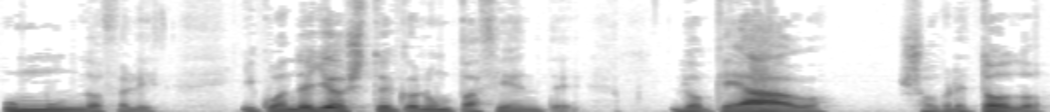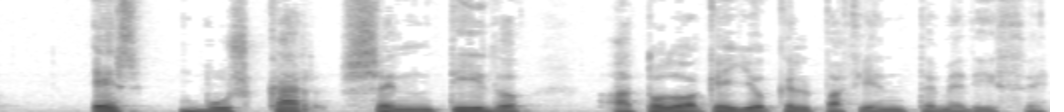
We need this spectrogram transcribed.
un mundo feliz. Y cuando yo estoy con un paciente, lo que hago, sobre todo, es buscar sentido a todo aquello que el paciente me dice.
